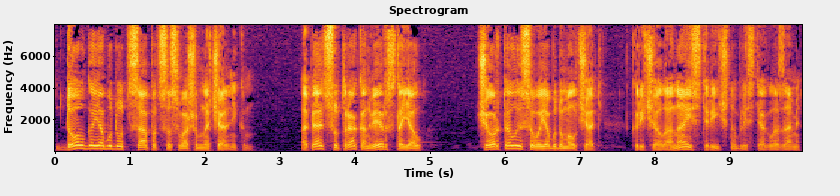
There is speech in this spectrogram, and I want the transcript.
«Долго я буду цапаться с вашим начальником. Опять с утра конвейер стоял. Черта лысого я буду молчать!» — кричала она, истерично блестя глазами.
